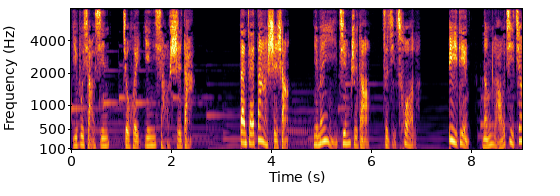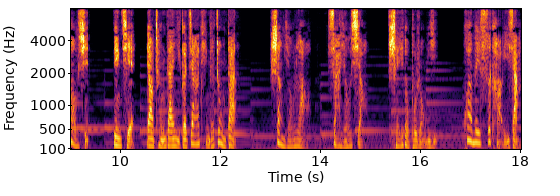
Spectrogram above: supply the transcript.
一不小心就会因小失大。但在大事上，你们已经知道自己错了。”必定能牢记教训，并且要承担一个家庭的重担，上有老下有小，谁都不容易。换位思考一下，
